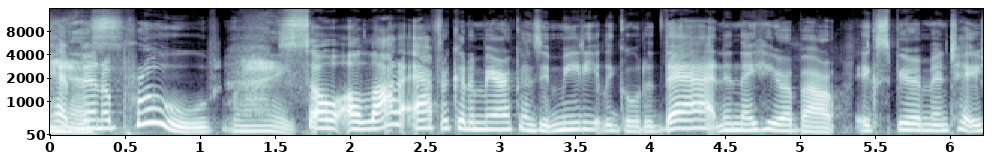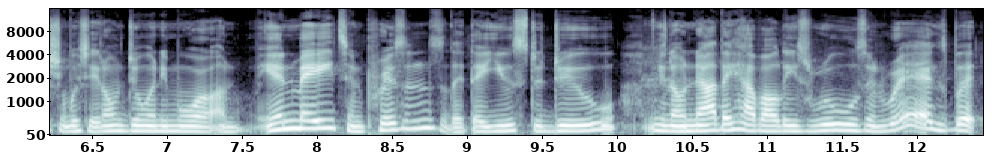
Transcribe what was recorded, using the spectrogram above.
had been approved. Right. So a lot of African Americans immediately go to that, and then they hear about experimentation, which they don't do anymore on inmates in prisons that they used to do. You know, now they have all these rules and regs, but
